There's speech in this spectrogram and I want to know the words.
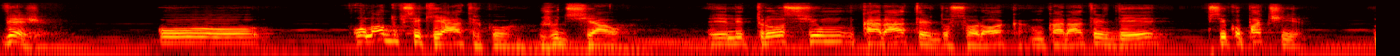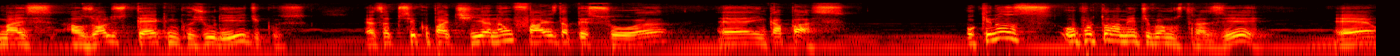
Veja, o, o laudo psiquiátrico judicial, ele trouxe um caráter do Soroca, um caráter de psicopatia mas aos olhos técnicos jurídicos, essa psicopatia não faz da pessoa é, incapaz. O que nós oportunamente vamos trazer é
